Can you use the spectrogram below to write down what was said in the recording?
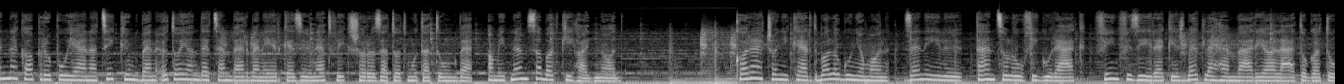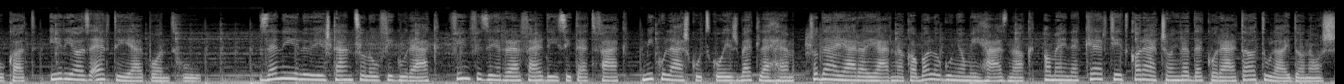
Ennek apropóján a cikkünkben 5 olyan decemberben érkező Netflix sorozatot mutatunk be, amit nem szabad kihagynod. Karácsonyi kert Balogunyomon, zenélő, táncoló figurák, fényfüzérek és Betlehem várja a látogatókat, írja az rtl.hu. Zenélő és táncoló figurák, fényfüzérrel feldíszített fák, Mikulás kuckó és Betlehem csodájára járnak a Balogunyomi háznak, amelynek kertjét karácsonyra dekorálta a tulajdonos.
